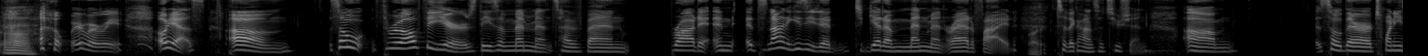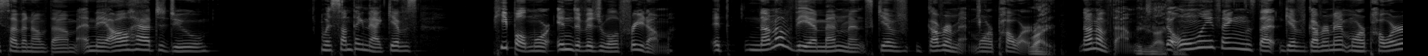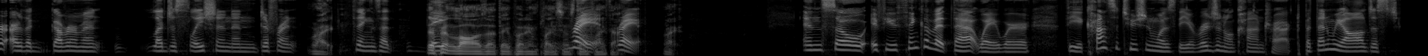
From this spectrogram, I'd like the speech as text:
Uh, where were we? Oh yes. Um so throughout the years these amendments have been brought in and it's not easy to to get amendment ratified Right. to the constitution. Um so there are 27 of them and they all had to do with something that gives people more individual freedom. It none of the amendments give government more power. right. None of them. Exactly. The only things that give government more power are the government legislation and different Right. things that Different laws that they put in place and right, stuff like that. right. Right. And so if you think of it that way where the constitution was the original contract, but then we all just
